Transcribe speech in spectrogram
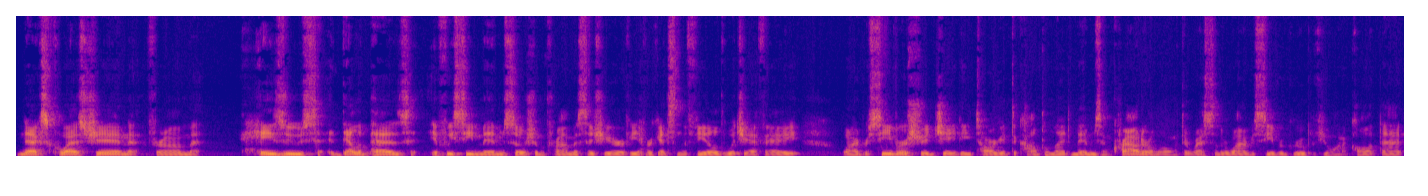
Next question from Jesus Delapez. If we see Mims show some promise this year, if he ever gets in the field, which FA wide receiver should JD target to complement Mims and Crowder along with the rest of the wide receiver group, if you want to call it that?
